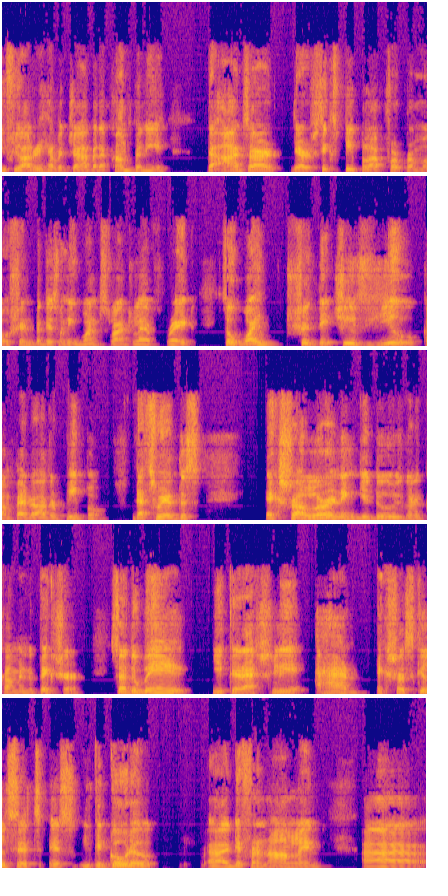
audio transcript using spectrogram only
if you already have a job at a company, the odds are there are six people up for promotion, but there's only one slot left, right? So why should they choose you compared to other people? That's where this extra learning you do is going to come into picture. So the way you could actually add extra skill sets is you could go to uh, different online uh,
